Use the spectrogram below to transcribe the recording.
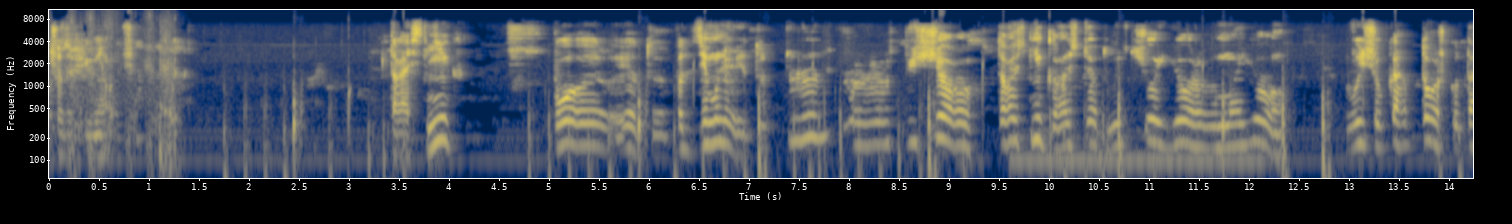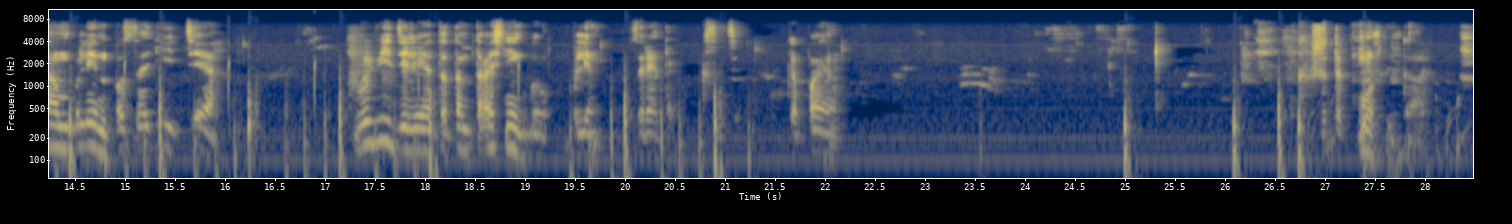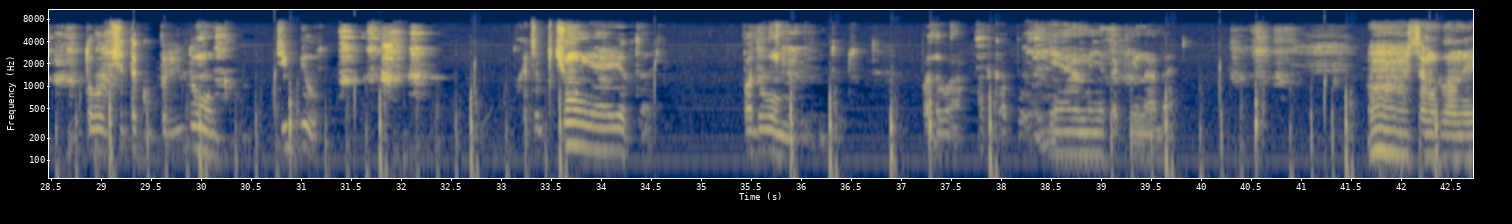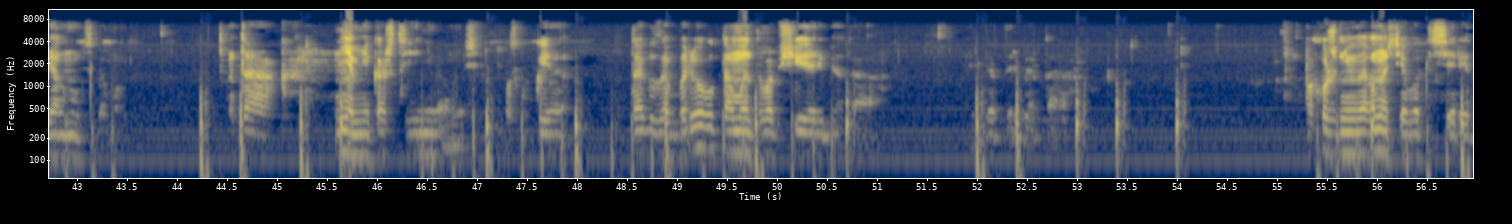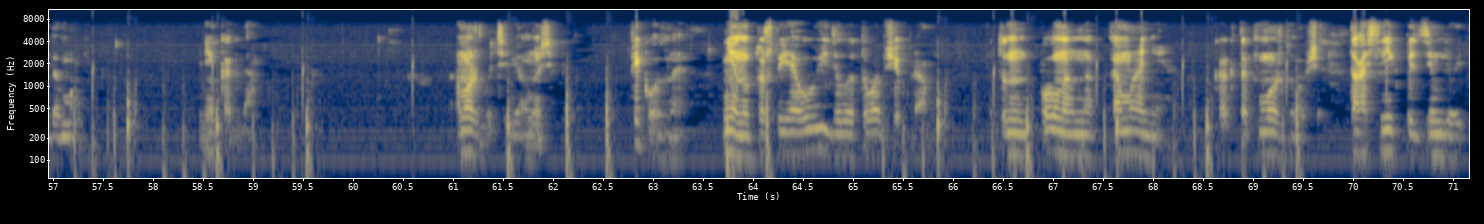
Что за фигня вообще? Тростник по это под землей. Тут в пещерах тростник растет. Вы чё, ё мою? Вы еще картошку там, блин, посадите. Вы видели это? Там тростник был. Блин, зря так, кстати, копаю. Как же так можно, да? Кто вообще такой придумал? Дебил. Хотя почему я это по двум тут по два откопал? Не, мне так не надо. Самое главное вернуться домой. Так. Не, мне кажется, я не вернусь. Поскольку я так забрел, там это вообще, ребята. Ребята, ребята. Похоже, не вернусь я в этой серии домой. Никогда. А может быть и вернусь. Фиг его знает. Не, ну то, что я увидел, это вообще прям... Это полная наркомания. Как так можно вообще? Тростник под землей.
